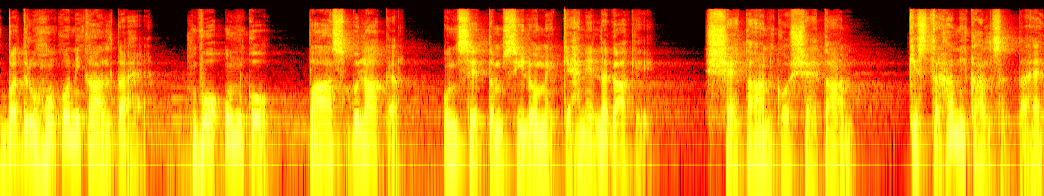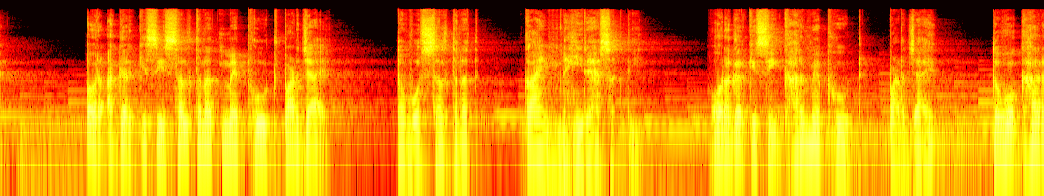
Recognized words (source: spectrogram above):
बदरूहों को निकालता है। वो उनको पास बुलाकर उनसे तमसीलों में कहने लगा कि, शैतान को शैतान किस तरह निकाल सकता है? और अगर किसी सल्तनत में फूट पड़ जाए तो वो सल्तनत कायम नहीं रह सकती। और अगर किसी घर में फूट पड़ जाए तो वो घर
